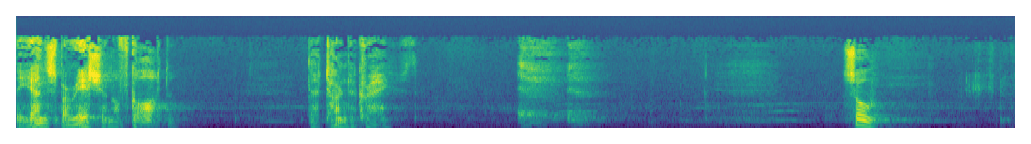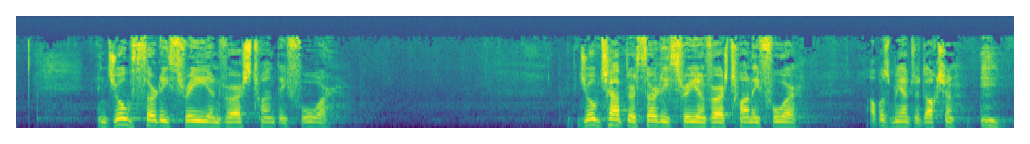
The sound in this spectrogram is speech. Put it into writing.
the inspiration of God to turn to Christ. So, in Job 33 and verse 24, Job chapter 33 and verse 24, that was my introduction.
